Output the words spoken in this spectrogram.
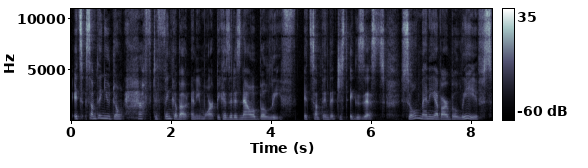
It's something you don't have to think about anymore because it is now a belief. It's something that just exists. So many of our beliefs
